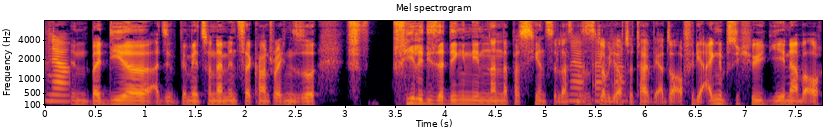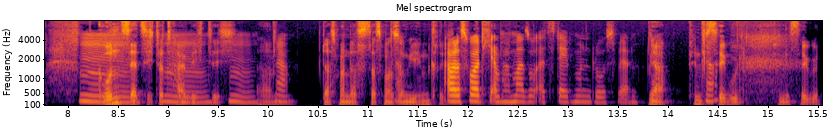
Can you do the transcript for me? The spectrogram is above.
Ja. in, bei dir, also wenn wir jetzt von deinem Insta-Account sprechen, so viele dieser Dinge nebeneinander passieren zu lassen. Ja, das ist, glaube ich, auch total, also auch für die eigene Psychohygiene, aber auch grundsätzlich total wichtig, ähm, ja. dass man das, dass man es irgendwie hinkriegt. Aber das wollte ich einfach mal so als Statement loswerden. Ja, finde ich Ja. sehr gut. Finde ich sehr gut.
